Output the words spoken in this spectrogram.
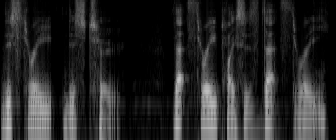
this three, this two. That three places that three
